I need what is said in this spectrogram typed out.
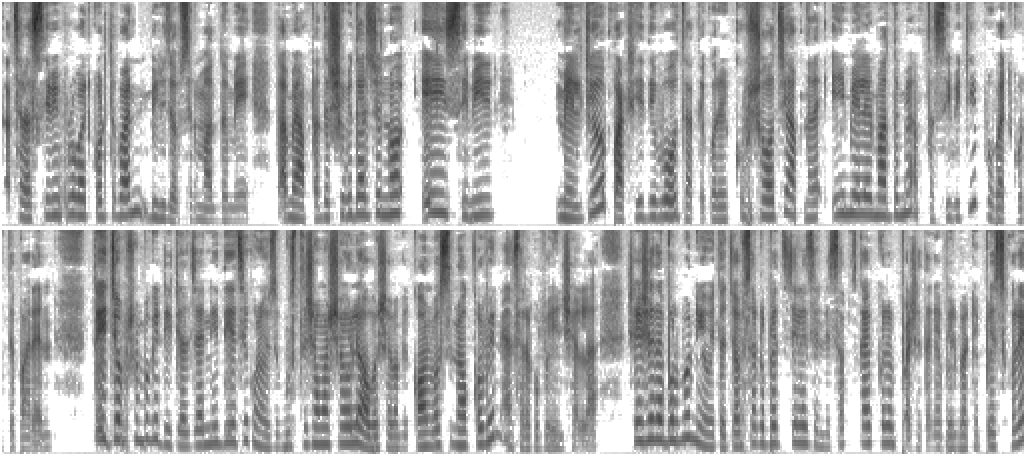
তাছাড়া সিবি প্রোভাইড করতে পারেন বিডি জবসের মাধ্যমে। তো আমি আপনাদের সুবিধার জন্য এই সিবির মেলটিও পাঠিয়ে দিব যাতে করে খুব সহজে আপনারা এই মেলের মাধ্যমে আপনার সিবিটি প্রোভাইড করতে পারেন। তো এই জব সম্পর্কে ডিটেল জানিয়ে দিয়েছে। কোনো কিছু বুঝতে সমস্যা হলে অবশ্যই আমাকে কমেন্ট বক্সে নক করবেন অ্যান্সার করবেন ইনশাল্লাহ সেই সাথে বলব, নিয়মিত জব সার্কেল পেতে চাইলে চ্যানেলটি সাবস্ক্রাইব করে পাশে থাকা বেল বাটনে প্রেস করে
